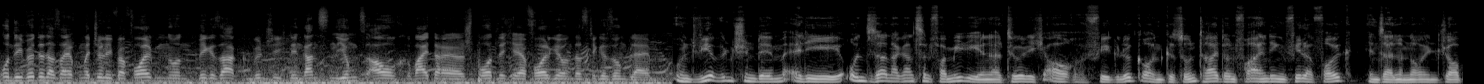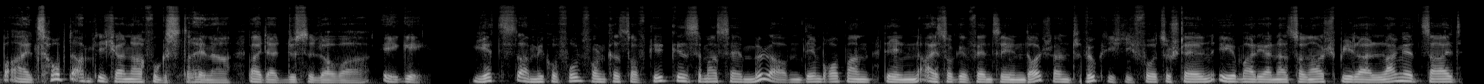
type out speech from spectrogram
Und ich würde das einfach natürlich verfolgen und wie gesagt wünsche ich den ganzen Jungs auch weitere sportliche Erfolge und dass die gesund bleiben. Und wir wünschen dem Eddie und seiner ganzen Familie natürlich auch viel Glück und Gesundheit und vor allen Dingen viel Erfolg in seinem neuen Job als hauptamtlicher Nachwuchstrainer bei der Düsseldorfer EG. Jetzt am Mikrofon von Christoph Gilkes Marcel Müller. Den braucht man den Eishockey-Fans in Deutschland wirklich nicht vorzustellen. Ehemaliger Nationalspieler, lange Zeit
